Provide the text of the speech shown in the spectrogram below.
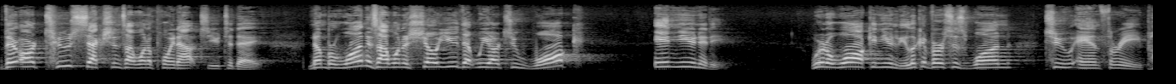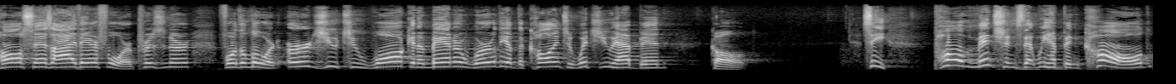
There are two sections I want to point out to you today. Number one is I want to show you that we are to walk in unity. We're to walk in unity. Look at verses 1, 2, and 3. Paul says, I, therefore, a prisoner for the Lord, urge you to walk in a manner worthy of the calling to which you have been called. See, Paul mentions that we have been called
